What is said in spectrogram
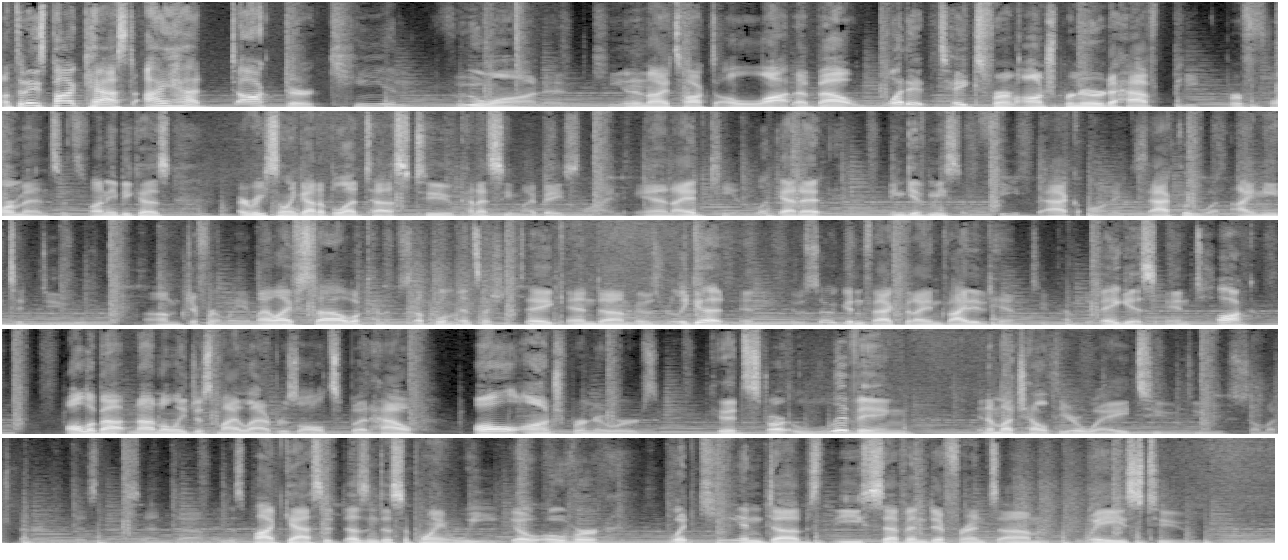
On today's podcast, I had Dr. Kien Vuu on, and Kien and I talked a lot about what it takes for an entrepreneur to have peak performance. It's funny because I recently got a blood test to kind of see my baseline, and I had Kien look at it and give me some feedback on exactly what I need to do um, differently in my lifestyle, what kind of supplements I should take, and um, it was really good. And it was so good, in fact, that I invited him to come to Vegas and talk all about not only just my lab results, but how all entrepreneurs could start living in a much healthier way to do so much better in the business. And um, in this podcast, it doesn't disappoint. We go over what Kien dubs the seven different um, ways to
